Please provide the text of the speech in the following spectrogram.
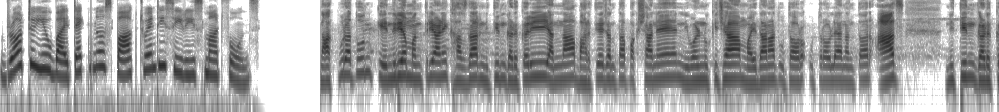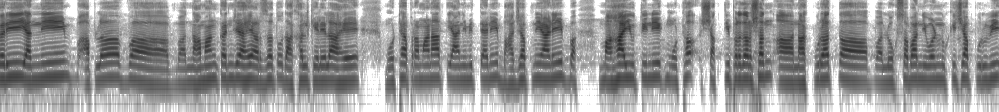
Brought to you by Tecno Spark twenty series smartphones नागपुरातून केंद्रीय मंत्री आणि खासदार नितीन गडकरी यांना भारतीय जनता पक्षाने निवडणुकीच्या मैदानात उतर उतरवल्यानंतर आज नितीन गडकरी यांनी आपलं ब- नामांकन जे आहे अर्ज तो दाखल केलेला आहे. मोठ्या प्रमाणात या निमित्ताने भाजपनी आणि महायुतीने एक मोठं शक्तीप्रदर्शन नागपुरात लोकसभा निवडणुकीच्या पूर्वी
